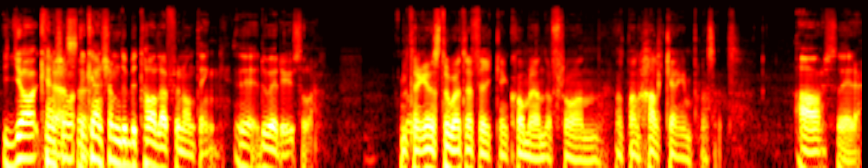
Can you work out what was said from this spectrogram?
Ja, kanske, Läsare. kanske om du betalar för någonting. eh, Då är det ju så. Jag tänker den stora trafiken kommer ändå från att man halkar in på något sätt. Ja, så är det.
